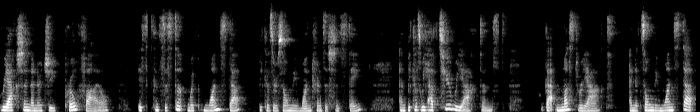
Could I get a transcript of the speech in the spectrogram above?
reaction energy profile is consistent with one step because there's only one transition state and because we have two reactants that must react and it's only one step,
